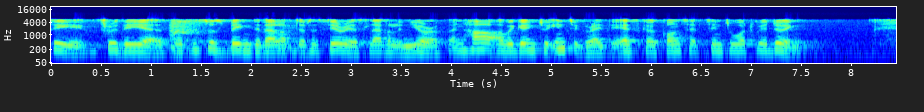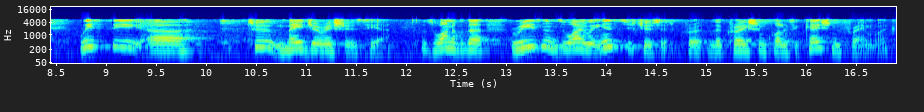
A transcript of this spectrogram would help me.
see through the years that this was being developed at a serious level in Europe and how are we going to integrate the ESCO concepts into what we're doing. We see uh, two major issues here. It was one of the reasons why we instituted the Croatian qualification framework,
